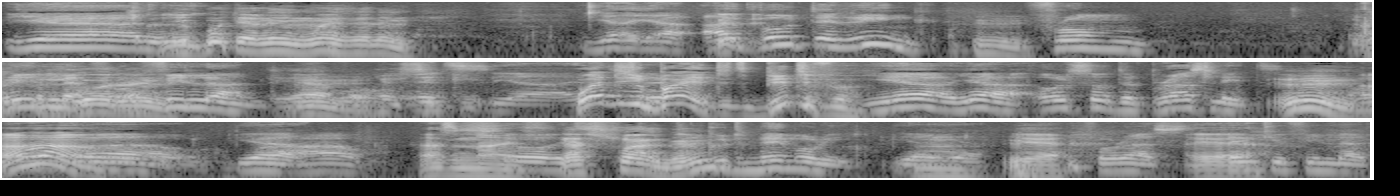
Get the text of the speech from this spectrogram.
yeah, You put a ring. Where's the ring? Yeah, yeah. I bought a ring Mm. from really Good from. Finland. Yeah, Mm. from It's Helsinki. yeah. Where did you buy it? It's beautiful. Yeah, yeah. Also the bracelet. Mm. Ah. Wow. Yeah. Wow. That's nice. So That's swag, good, eh? good memory. Yeah, Mm, yeah. yeah. For us. Yeah. Thank you, Finland.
